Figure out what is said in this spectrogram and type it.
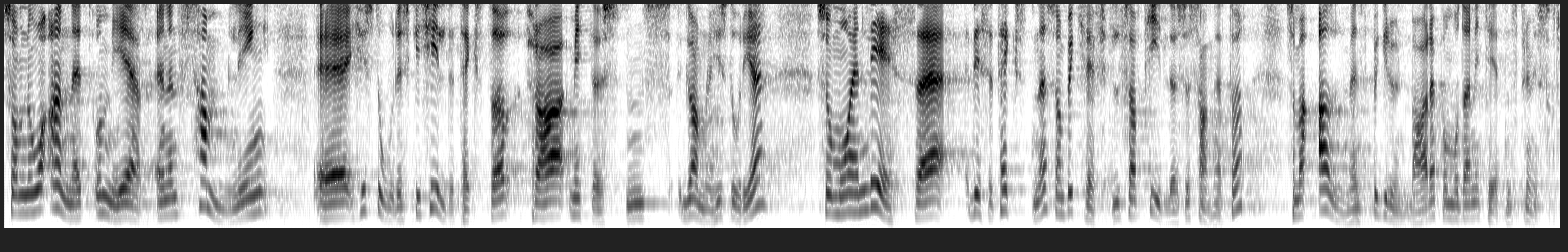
som noe annet og mer enn en samling eh, historiske kildetekster fra Midtøstens gamle historie, så må en lese disse tekstene som bekreftelse av tidløse sannheter som er allment begrunnbare på modernitetens premisser.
